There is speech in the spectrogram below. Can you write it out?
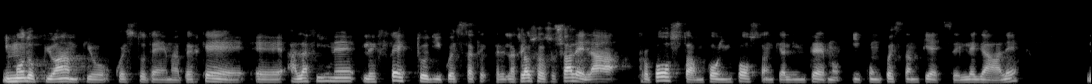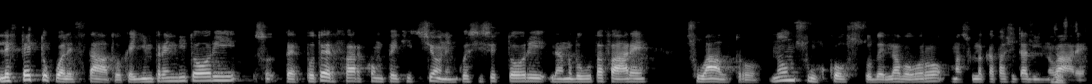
in modo più ampio questo tema, perché eh, alla fine l'effetto di questa, la clausola sociale l'ha proposta, un po' imposta anche all'interno, con questa ampiezza illegale, l'effetto qual è stato? Che gli imprenditori per poter fare competizione in questi settori l'hanno dovuta fare su altro, non sul costo del lavoro, ma sulla capacità di innovare.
